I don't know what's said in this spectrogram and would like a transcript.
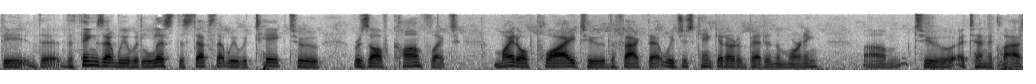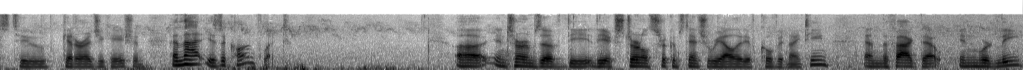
the, the, the things that we would list, the steps that we would take to resolve conflict, might apply to the fact that we just can't get out of bed in the morning um, to attend a class to get our education. And that is a conflict. Uh, in terms of the, the external circumstantial reality of COVID 19 and the fact that inwardly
